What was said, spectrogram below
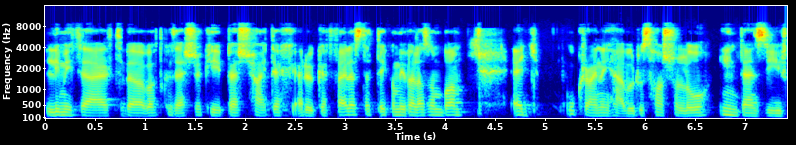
limitált beavatkozásra képes high-tech erőket fejlesztették, amivel azonban egy ukrajnai háborúhoz hasonló intenzív,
